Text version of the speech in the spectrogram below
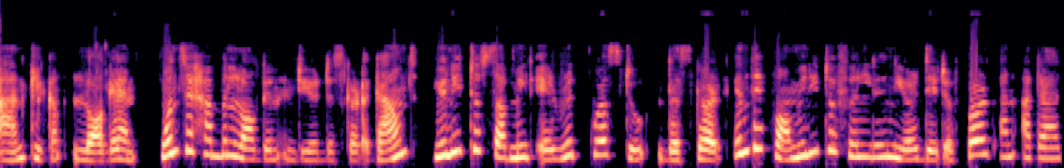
and click on login. Once you have been logged in into your Discord account, you need to submit a request to Discord. In the form, you need to fill in your date of birth and attach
